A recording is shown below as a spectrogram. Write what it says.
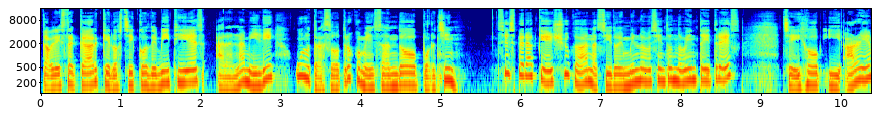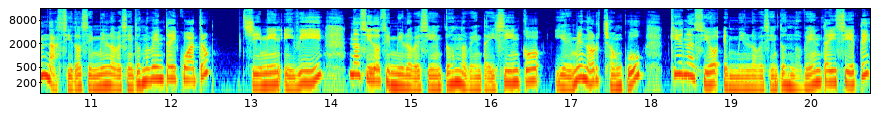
Cabe destacar que los chicos de BTS harán la mili uno tras otro, comenzando por Jin. se espera que Suga, nacido en 1993, J-Hope y RM, nacidos en 1994, Jimin y V, nacidos en 1995, y el menor Jungkook, que nació en 1997,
